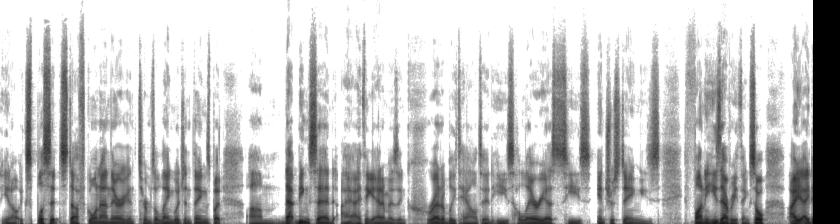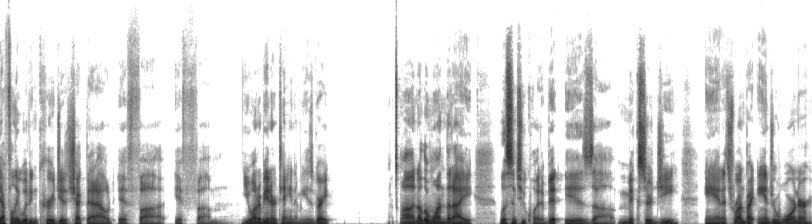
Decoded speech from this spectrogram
you know, explicit stuff going on there in terms of language and things. But um, that being said, I, I, think Adam is incredibly talented. He's hilarious. He's interesting. He's funny. He's everything. So I, I definitely would encourage you to check that out if uh, if um, you want to be entertained. I mean, he's great. Uh, another one that I listen to quite a bit is uh, G, and it's run by Andrew Warner,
